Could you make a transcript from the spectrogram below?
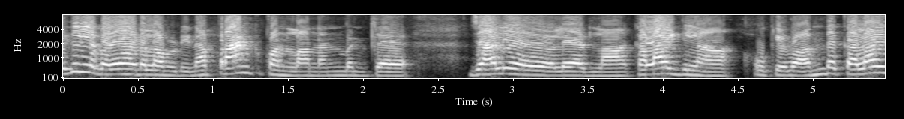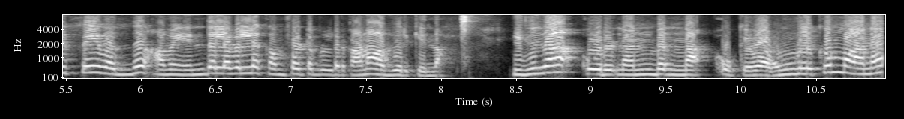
எதுல விளையாடலாம் அப்படின்னா பிராங்க் பண்ணலாம் நண்பன்கிட்ட ஜாலியா விளையாடலாம் கலாய்க்கலாம். ஓகேவா அந்த கலாய்ப்பே வந்து அவன் எந்த லெவல்ல கம்ஃபர்டபுள் இருக்கானோ அது வரைக்கும் தான். இதுதான் ஒரு நண்பன் தான் ஓகேவா உங்களுக்கும் ஆன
